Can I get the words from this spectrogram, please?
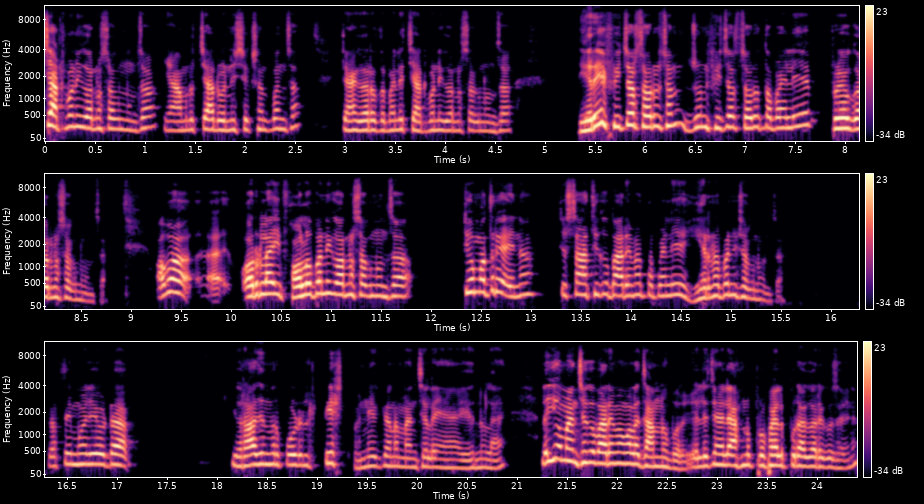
च्याट पनि गर्न सक्नुहुन्छ। यहाँ हाम्रो च्याट भन्ने सेक्सन पनि छ। त्यहाँ गएर तपाईँले च्याट पनि गर्न सक्नुहुन्छ। धेरै फिचर्सहरू छन् जुन फिचर्सहरू तपाईँले प्रयोग गर्न सक्नुहुन्छ। अब अरूलाई फलो पनि गर्न सक्नुहुन्छ। त्यो मात्रै होइन त्यो साथीको बारेमा तपाईँले हेर्न पनि सक्नुहुन्छ। जस्तै मैले एउटा यो राजेन्द्र पौडेल टेस्ट भन्ने एकजना मान्छेलाई यहाँ हेर्नु लाएँ। ल यो मान्छेको बारेमा मलाई जान्नु पऱ्यो यसले चाहिँ अहिले आफ्नो प्रोफाइल पुरा गरेको छैन।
